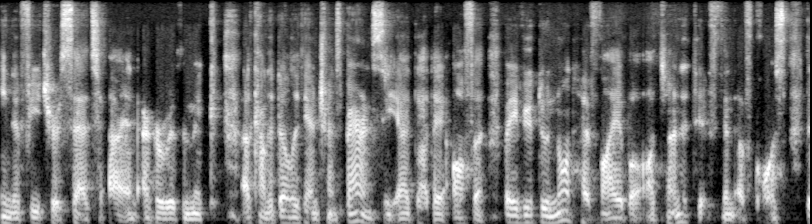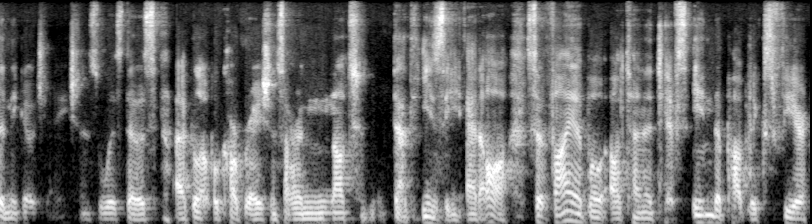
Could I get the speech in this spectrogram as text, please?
in the feature set uh, and algorithmic accountability and transparency uh, that they offer. But if you do not have viable alternatives, then of course the negotiations with those uh, global corporations are not that easy at all. So viable alternatives in the public sphere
